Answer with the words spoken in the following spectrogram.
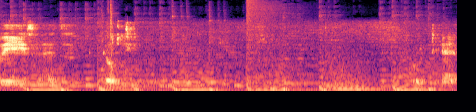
Papers Please Let's go. Oh, 10.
